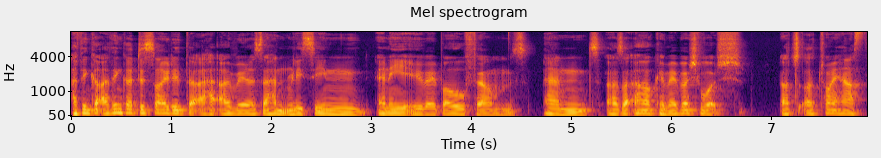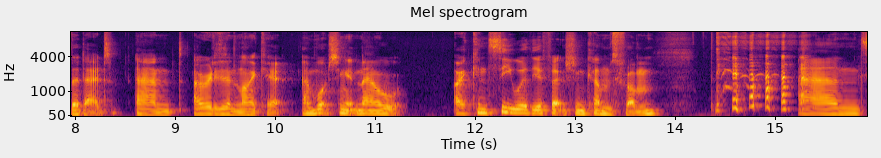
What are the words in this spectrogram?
I think I think I decided that I, I realized I hadn't really seen any Uwe Boll films, and I was like, oh, okay, maybe I should watch. I'll, I'll try House of the Dead, and I really didn't like it. And watching it now, I can see where the affection comes from, and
